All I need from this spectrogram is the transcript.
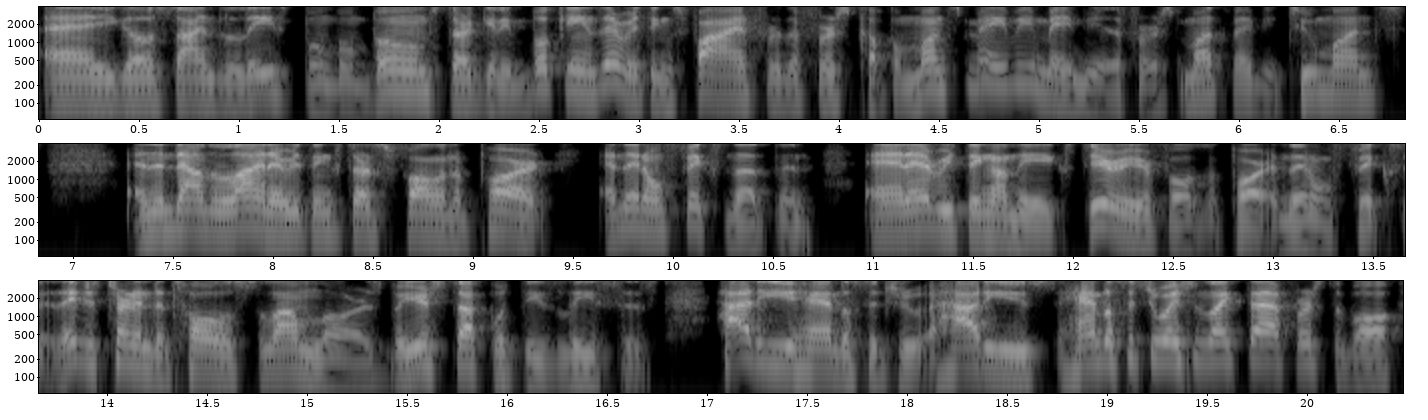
and you go sign the lease, boom, boom, boom, start getting bookings. Everything's fine for the first couple months, maybe, maybe the first month, maybe two months. And then down the line, everything starts falling apart and they don't fix nothing. And everything on the exterior falls apart and they don't fix it. They just turn into total slumlords, but you're stuck with these leases. How do you handle situ how do you handle situations like that? First of all,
